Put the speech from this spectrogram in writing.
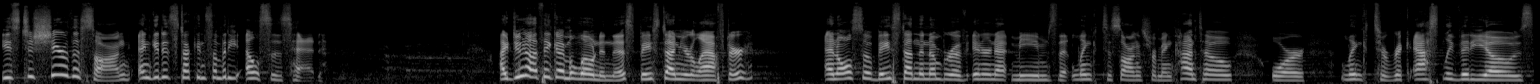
is to share the song and get it stuck in somebody else's head. I do not think I'm alone in this, based on your laughter, and also based on the number of internet memes that link to songs from Encanto or link to Rick Astley videos.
